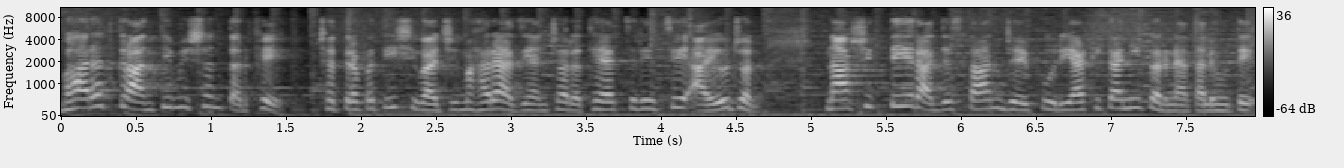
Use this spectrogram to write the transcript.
भारत क्रांती मिशन तर्फे छत्रपती शिवाजी महाराज यांच्या रथयात्रेचे आयोजन नाशिक ते राजस्थान जयपूर या ठिकाणी करण्यात आले होते.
